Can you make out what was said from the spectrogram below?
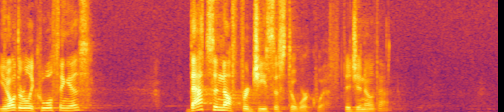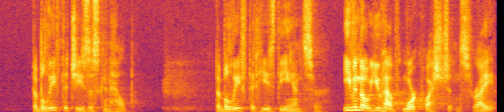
You know what the really cool thing is? That's enough for Jesus to work with. Did you know that? The belief that Jesus can help, the belief that He's the answer, even though you have more questions, right?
